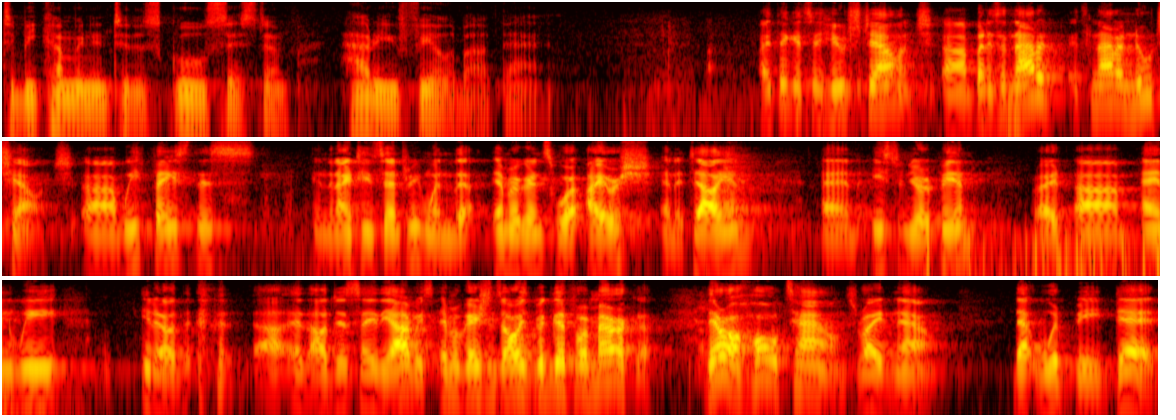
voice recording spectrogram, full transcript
to be coming into the school system. How do you feel about that? I think it's a huge challenge, uh, but it's not a, it's not a new challenge. Uh, we faced this in the 19th century when the immigrants were Irish and Italian and Eastern European, right? Um, and we, you know, uh, I'll just say the obvious immigration's always been good for America. There are whole towns right now that would be dead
